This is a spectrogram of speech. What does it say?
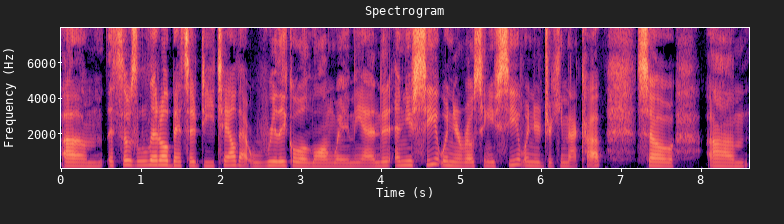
um, it's those little bits of detail that really go a long way in the end. And, and you see it when you're roasting, you see it when you're drinking that cup. So, um,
